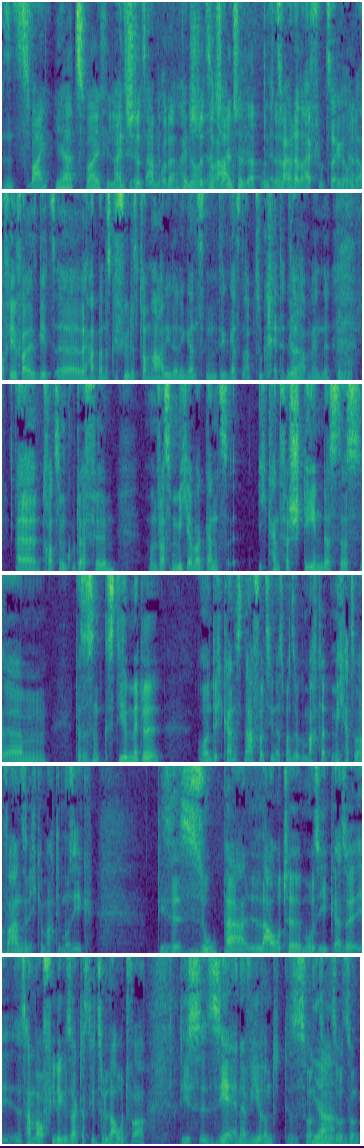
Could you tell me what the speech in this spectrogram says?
sind es zwei? Ja, zwei vielleicht. Eins stürzt ab, genau. oder? Eins Genau, stürzt eins, doch ab. eins stürzt ab. Und, Äh, Zwei äh, oder drei Flugzeuge. Und auf jeden Fall geht's, äh, hat man das Gefühl, dass Tom Hardy da den ganzen, den ganzen Abzug rettet da am Ende. genau. Äh, trotzdem guter Film. Und was mich aber ganz, ich kann verstehen, dass das, ähm, das ist ein Stilmittel und ich kann es nachvollziehen, dass man so gemacht hat. Mich hat's aber wahnsinnig gemacht, die Musik. Diese super laute Musik. Also, es haben auch viele gesagt, dass die zu laut war. Die ist sehr enervierend. Das ist so ein, Ja. so, so, so, ein,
